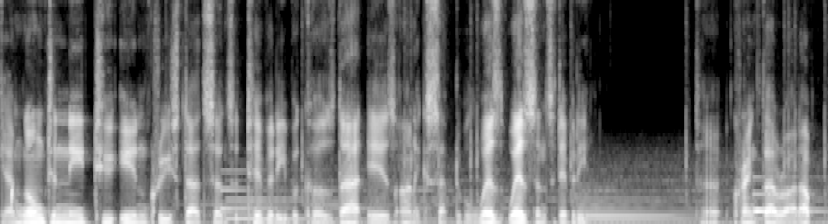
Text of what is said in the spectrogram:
Okay, I'm going to need to increase that sensitivity because that is unacceptable. Where's where's sensitivity? To crank that right up.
